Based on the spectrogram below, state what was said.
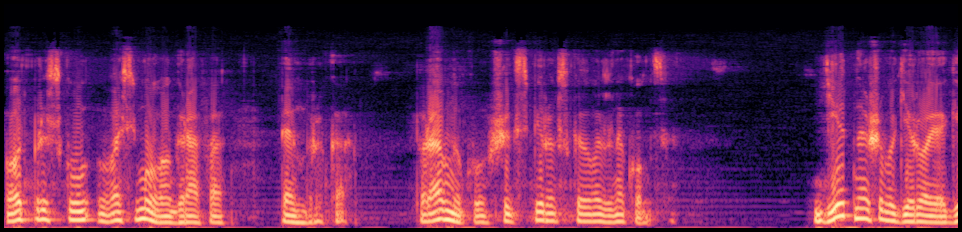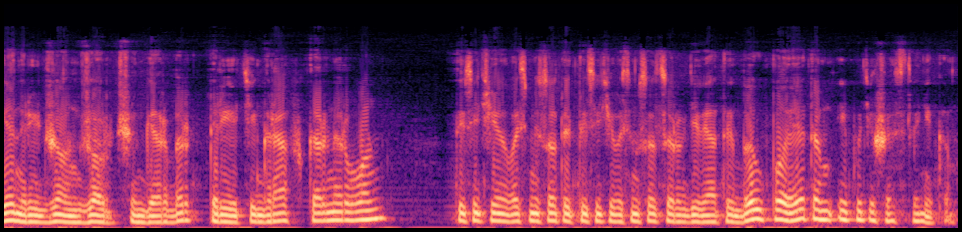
отпрыску восьмого графа Пемброка, правнуку шекспировского знакомца. Дед нашего героя Генри Джон Джордж Герберт, третий граф Карнервон, 1800-1849, был поэтом и путешественником.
